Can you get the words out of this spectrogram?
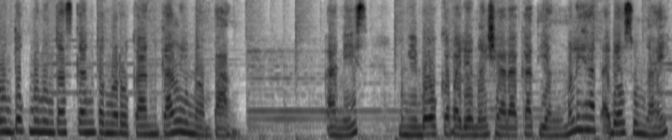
untuk menuntaskan pengerukan Kali Mampang. Anies mengimbau kepada masyarakat yang melihat ada sungai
